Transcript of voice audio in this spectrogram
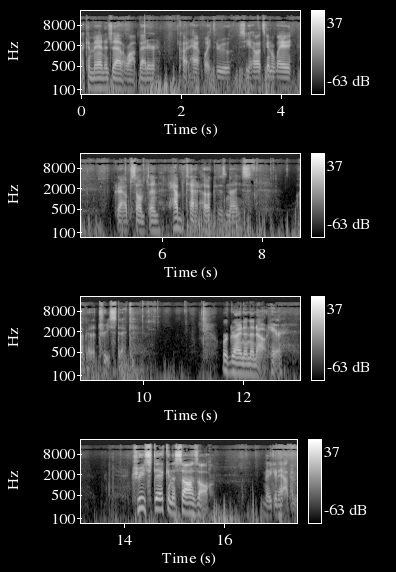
I can manage that a lot better cut halfway through see how it's gonna lay grab something habitat hook is nice I've got a tree stick we're grinding it out here. Tree stick and a sawzall. Make it happen.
